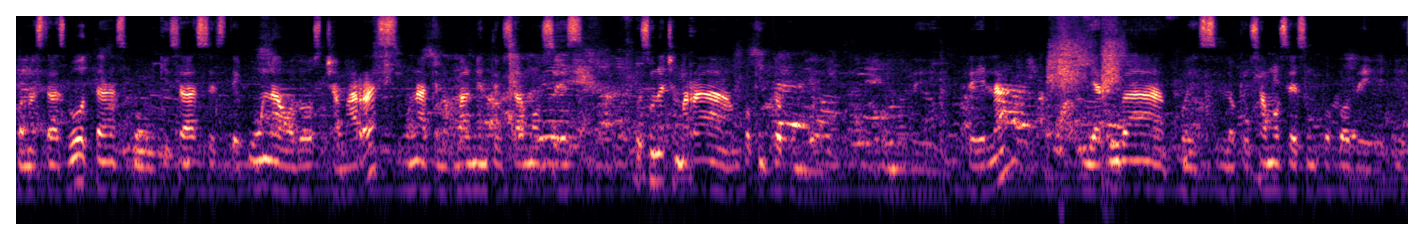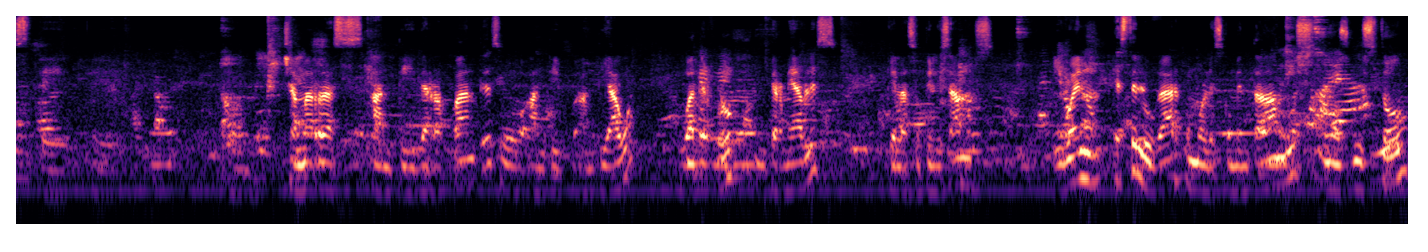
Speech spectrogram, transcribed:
con nuestras botas, con quizás este, una o dos chamarras. Una que normalmente usamos es pues una chamarra un poquito como, de tela y arriba pues lo que usamos es un poco de este, eh, chamarras antiderrapantes o anti, anti agua waterproof, impermeables, que las utilizamos. Y bueno, este lugar, como les comentábamos, nos gustó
